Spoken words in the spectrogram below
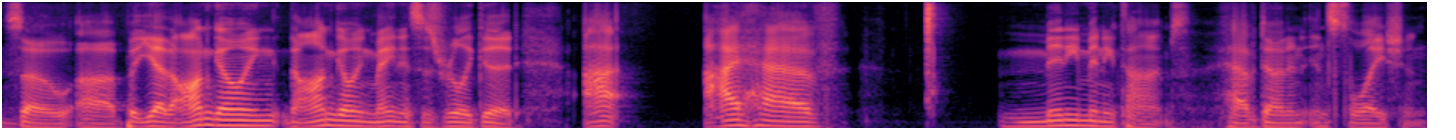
So, uh, but yeah, the ongoing the ongoing maintenance is really good. I I have many many times have done an installation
